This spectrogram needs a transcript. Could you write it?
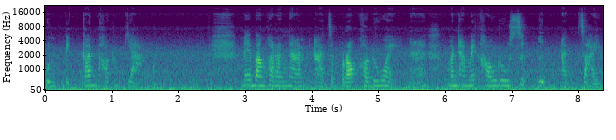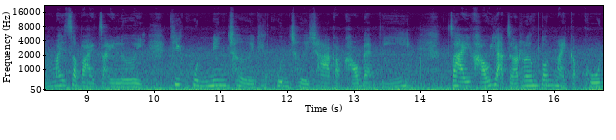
คุณปิดกั้นเขาทุกอย่าง ในบางพลังงานอาจจะบล็อกเขาด้วยนะ มันทำให้เขารู้สึกอึดอัดใจไม่สบายใจเลย ที่คุณนิ่งเฉยที่คุณเฉยชากับเขาแบบนี้ ใจเขาอยากจะเริ่มต้นใหม่กับคุณ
